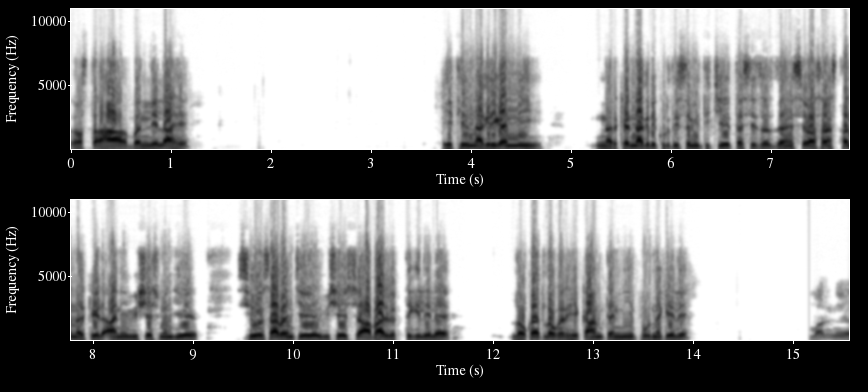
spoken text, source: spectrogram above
रस्ता हा बनलेला आहे. येथील नागरिकांनी नरखेड नागरिक कृती समितीचे तसेच जनसेवा संस्था नरखेड आणि विशेष म्हणजे सीओ साहेबांचे विशेष आभार व्यक्त केलेले आहे. लवकरात लवकर हे काम त्यांनी पूर्ण केले. मान्य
